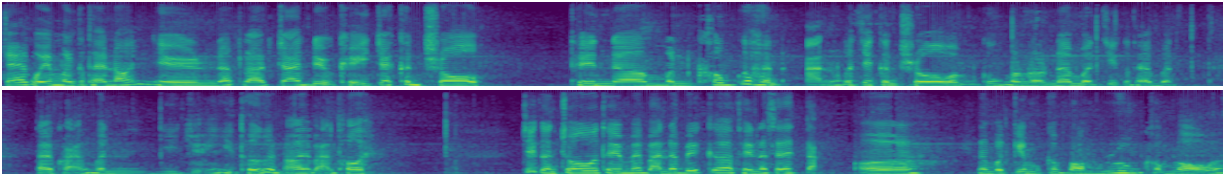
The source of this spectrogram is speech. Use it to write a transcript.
trái quỷ mình có thể nói nhiều nhất là trái điều khiển trái control thì uh, mình không có hình ảnh của trái control và mình cũng không nào nên mình chỉ có thể mình tài khoản mình di chuyển gì thứ nói với bạn thôi. Trái control thì mấy bạn đã biết ờ, thì nó sẽ tạo uh, nên mình kiểu một cái vòng room khổng lồ á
